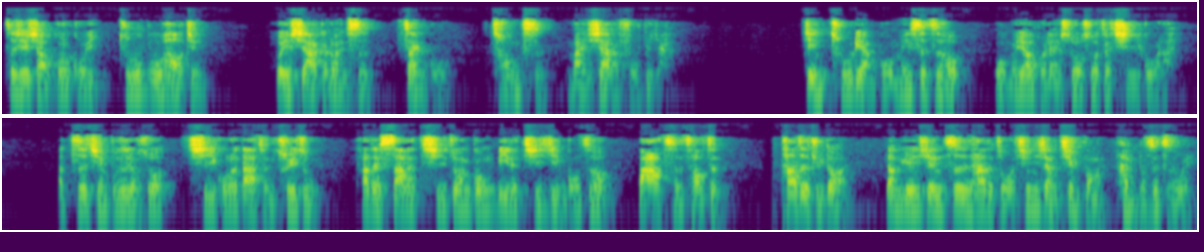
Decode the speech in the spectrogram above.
这些小国的国力逐步耗尽，为下个乱世战国从此埋下了伏笔啊。晋楚两国没事之后，我们要回来说说这齐国了。啊，之前不是有说齐国的大臣崔杼，他在杀了齐庄公、立了齐景公之后，把持朝政。他这举动啊，让原先支持他的左倾向庆丰啊，很不是滋味。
